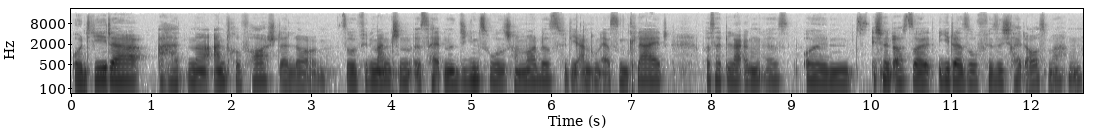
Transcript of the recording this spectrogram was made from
Und jeder hat eine andere Vorstellung. So für die manchen ist halt eine Jeanshose schon Modest, für die anderen erst ein Kleid, was halt lang ist. Und ich finde auch, soll jeder so für sich halt ausmachen.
